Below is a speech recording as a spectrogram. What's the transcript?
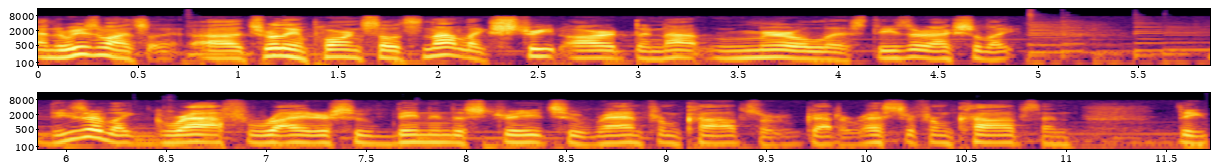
And the reason why it's, uh, it's really important, so it's not like street art, they're not muralists. These are actually like, these are like graph writers who've been in the streets, who ran from cops or got arrested from cops, and they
